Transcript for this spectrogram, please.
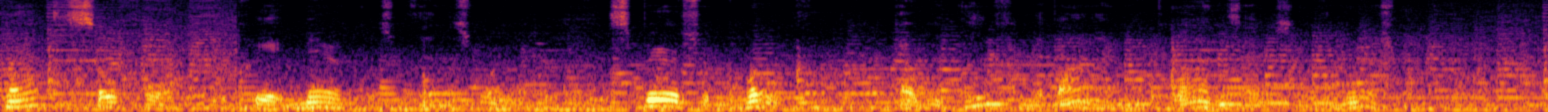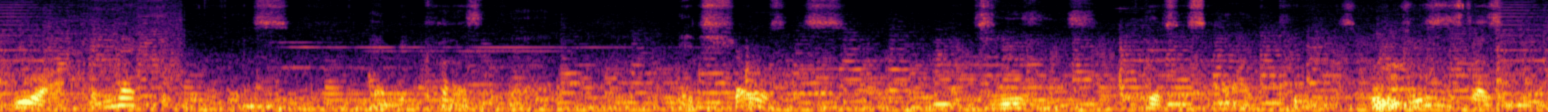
plant and so forth and create miracles within this world. Spiritual growth that we eat from the vine, the vine is actually nourishment. You are connected with this, and because of that, it shows us that Jesus gives us all the keys. But Jesus doesn't mean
